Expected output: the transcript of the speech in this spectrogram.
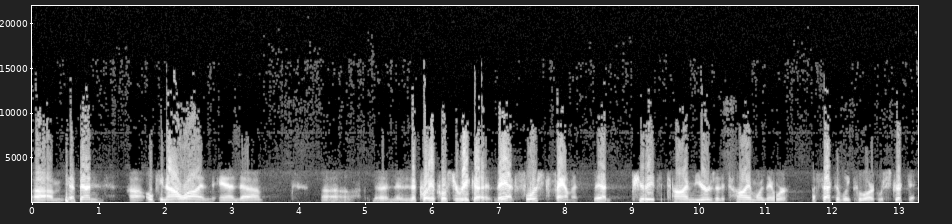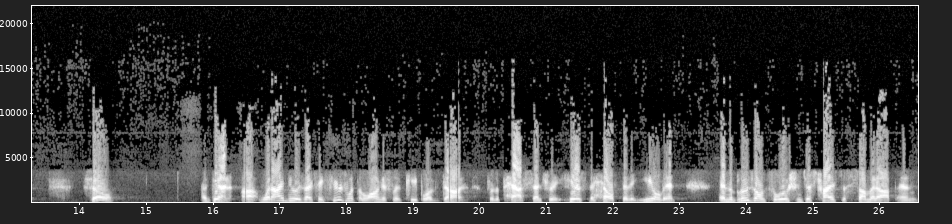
um, and then uh, Okinawa and and uh, uh, Nicoya, Costa Rica, they had forced famine. They had periods of time, years at a time, when they were effectively caloric restricted. So, again, uh, what I do is I say, here's what the longest lived people have done for the past century. Here's the health that it yielded. And the Blue Zone solution just tries to sum it up and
